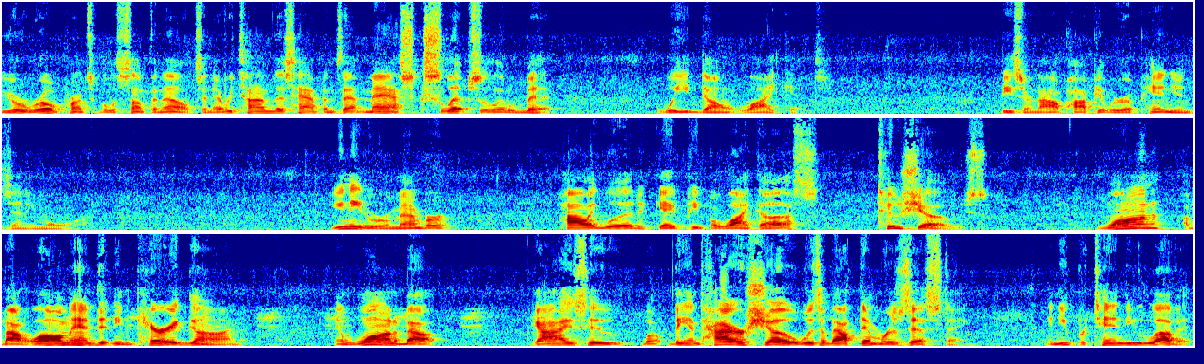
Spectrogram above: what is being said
Your real principle is something else. And every time this happens, that mask slips a little bit. We don't like it. These are not popular opinions anymore. You need to remember Hollywood gave people like us two shows. One about a lawman didn't even carry a gun, and one about guys who, well, the entire show was about them resisting. And you pretend you love it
